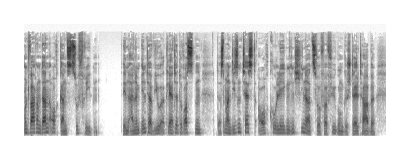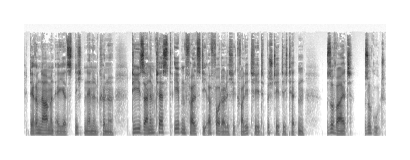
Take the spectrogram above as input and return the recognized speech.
und waren dann auch ganz zufrieden. In einem Interview erklärte Drosten, dass man diesen Test auch Kollegen in China zur Verfügung gestellt habe, deren Namen er jetzt nicht nennen könne, die seinem Test ebenfalls die erforderliche Qualität bestätigt hätten. Soweit, so gut.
